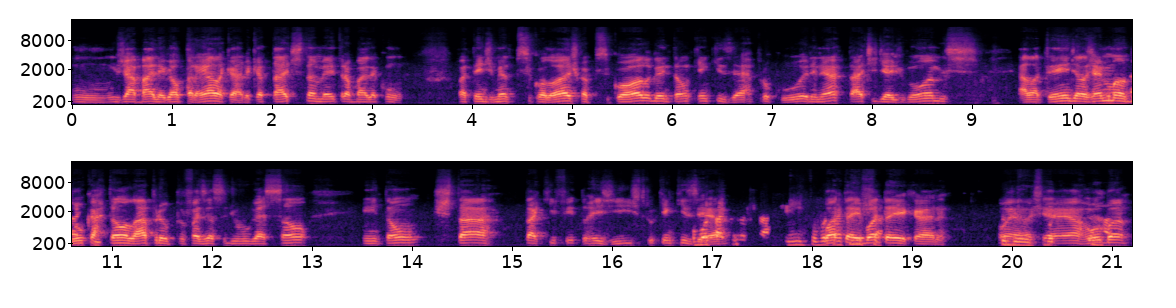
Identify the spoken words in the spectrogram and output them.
um jabá legal para ela, cara, que a Tati também trabalha com, atendimento psicológico, a psicóloga, então quem quiser procure, né? Tati Dias Gomes, ela atende, ela já me mandou o cartão lá para eu fazer essa divulgação, então está tá aqui feito o registro. Quem quiser. Chat, bota aí, bota aí, cara. Olha, acho que é arroba.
